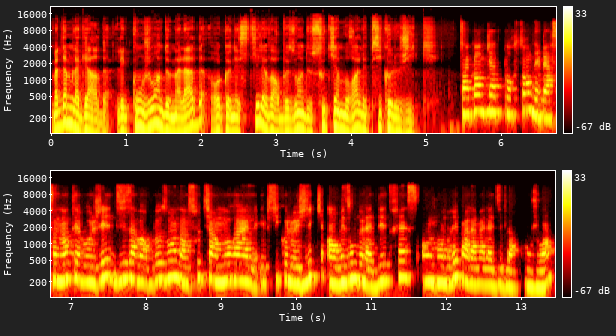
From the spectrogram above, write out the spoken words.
Madame Lagarde, les conjoints de malades reconnaissent-ils avoir besoin de soutien moral et psychologique? 54% des personnes interrogées disent avoir besoin d'un soutien moral et psychologique en raison de la détresse engendrée par la maladie de leur conjoint.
